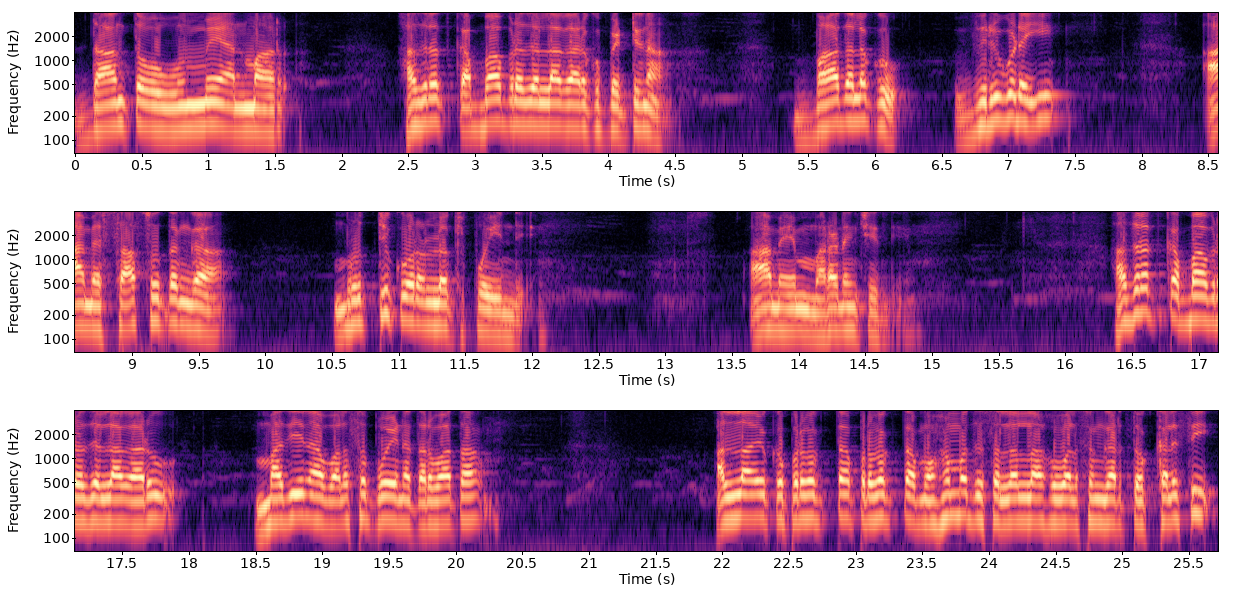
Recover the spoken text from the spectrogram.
దాంతో ఉమ్మే అన్మార్ హజరత్ కబ్బాబ్ రజల్లా గారికి పెట్టిన బాధలకు విరుగుడయి ఆమె శాశ్వతంగా మృత్యుకోరల్లోకి పోయింది. ఆమె మరణించింది. హజరత్ కబ్బాబ్ రజల్లా గారు మదీనా వలసపోయిన తర్వాత అల్లా యొక్క ప్రవక్త ప్రవక్త మొహమ్మద్ సల్లల్లాహు వలసం గారితో కలిసి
